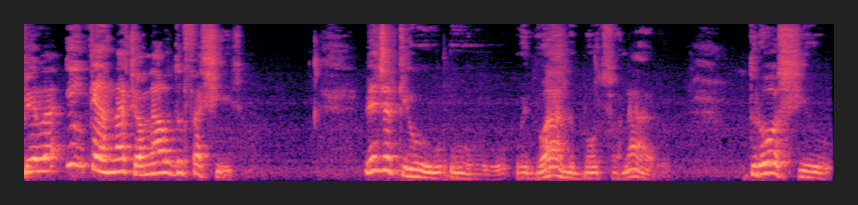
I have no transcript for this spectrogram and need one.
pela internacional do fascismo. Veja que o, o, o Eduardo Bolsonaro trouxe o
